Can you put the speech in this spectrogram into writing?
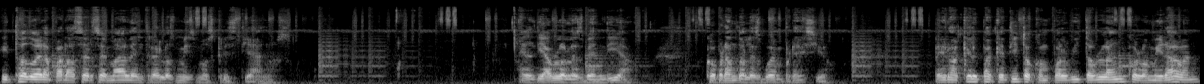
Y todo era para hacerse mal entre los mismos cristianos. El diablo les vendía, cobrándoles buen precio. Pero aquel paquetito con polvito blanco lo miraban,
